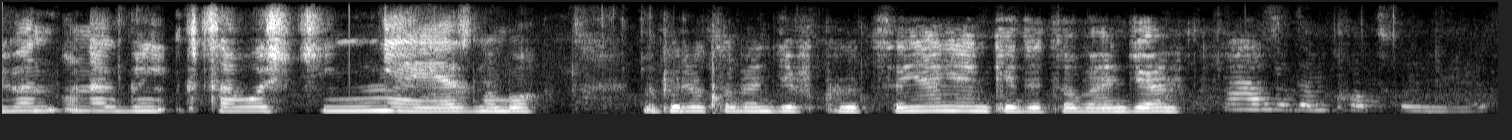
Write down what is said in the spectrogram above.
event, on jakby w całości nie jest, no bo dopiero to będzie wkrótce. Ja nie wiem kiedy to będzie. A, za ten potwór jest.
